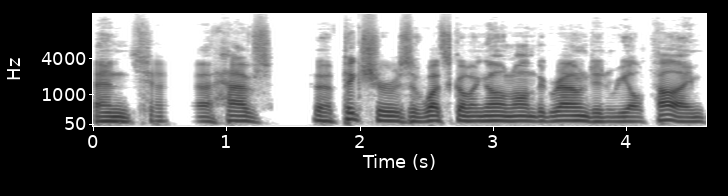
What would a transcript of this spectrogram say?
and uh, have uh, pictures of what's going on on the ground in real time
